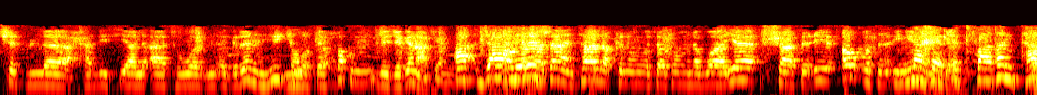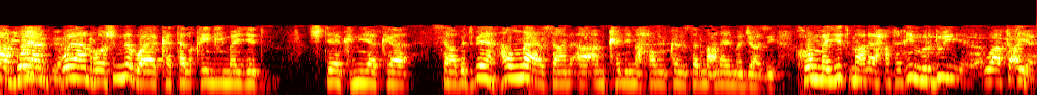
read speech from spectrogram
شت الحديث يا لآت هو أقرن هيك وقت حكم بجنا كان آه جاء ليش؟ تالق متكم من أبوايا شافعي أو أثنين نخير اتفاقا تا بويان بويان روشن نبويا كتلقيني ميت شتيك ك ثابت به هل ناسان أم كلمة حول كنسر معنى مجازي خو ميت معنى حقيقي مردوي واقعية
